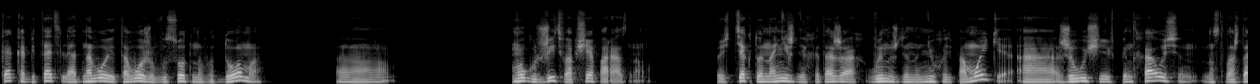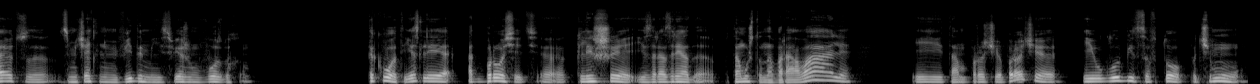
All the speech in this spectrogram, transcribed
Как обитатели одного и того же высотного дома э, могут жить вообще по-разному. То есть те, кто на нижних этажах вынуждены нюхать помойки, а живущие в пентхаусе наслаждаются замечательными видами и свежим воздухом. Так вот, если отбросить э, клише из разряда «потому что наворовали» и там прочее-прочее, и углубиться в то, почему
